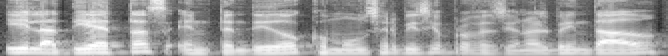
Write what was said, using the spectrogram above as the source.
y las dietas entendido como un servicio profesional brindado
